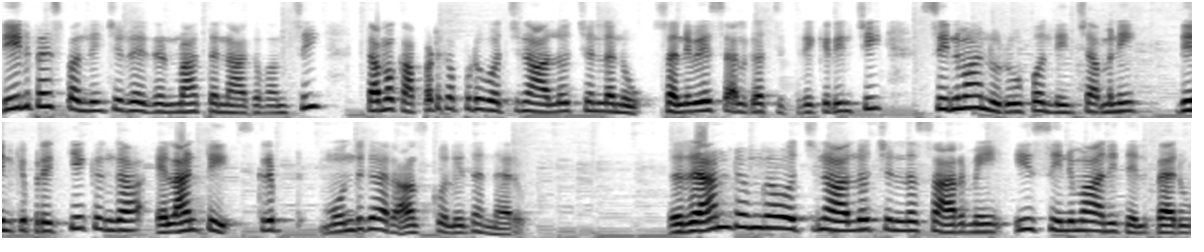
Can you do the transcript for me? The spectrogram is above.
దీనిపై స్పందించిన నిర్మాత నాగవంశీ తమకు అప్పటికప్పుడు వచ్చిన ఆలోచనలను సన్నివేశాలుగా చిత్రీకరించి సినిమాను రూపొందించామని దీనికి ప్రత్యేకంగా ఎలాంటి స్క్రిప్ట్ ముందుగా రాసుకోలేదన్నారు. ర్యాండమ్గా వచ్చిన ఆలోచనల సారమే ఈ సినిమా అని తెలిపారు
